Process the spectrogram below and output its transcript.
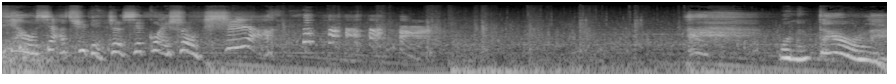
跳下去给这些怪兽吃啊！啊，我们到了，这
